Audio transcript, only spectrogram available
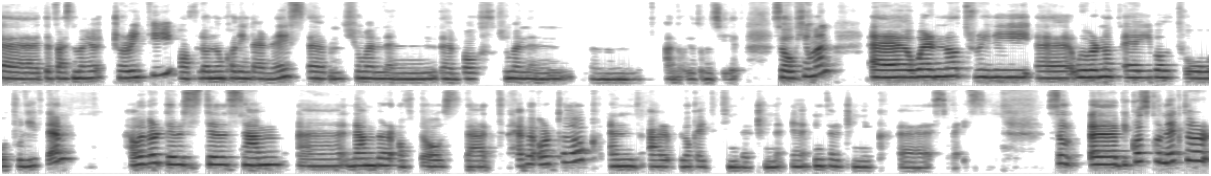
uh, the vast majority of long encoding RNAs, um, human and uh, both human and, um, I know you don't see it. So human, uh, were not really, we were not able to, to leave them. However, there is still some uh, number of those that have an ortholog and are located in the uh, intergenic uh, space. So uh, because connector,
